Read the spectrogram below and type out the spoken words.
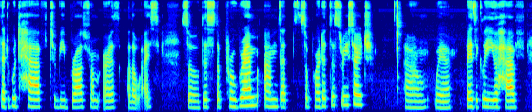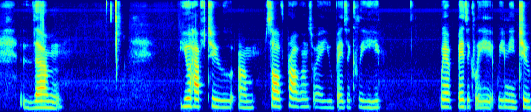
that would have to be brought from Earth otherwise. So, this is the program um, that supported this research um, where basically you have the um, you have to um, solve problems where you basically where basically we need to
